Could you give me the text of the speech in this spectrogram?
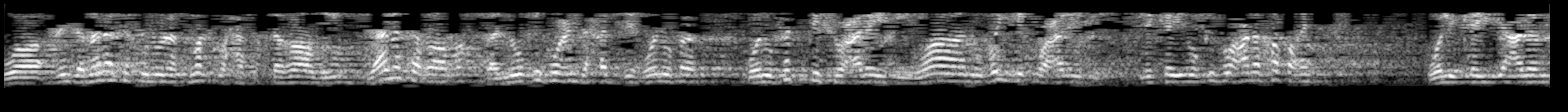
وعندما لا تكون هناك مصلحة في التغاضي لا نتغاضى بل نوقف عند حده ونفتش عليه ونضيق عليه لكي نوقفه على خطأه. ولكي يعلم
